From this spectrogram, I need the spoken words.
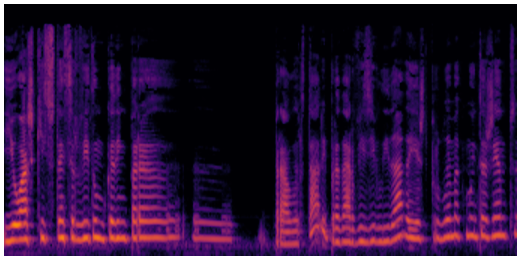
E eu acho que isso tem servido um bocadinho para, eh, para alertar e para dar visibilidade a este problema que muita gente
